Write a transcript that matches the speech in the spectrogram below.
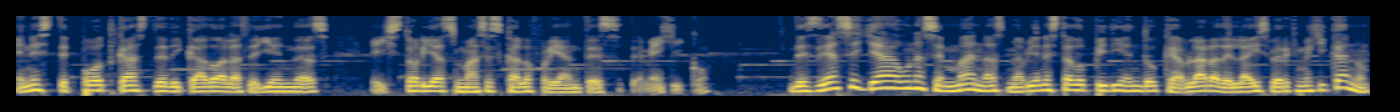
en este podcast dedicado a las leyendas e historias más escalofriantes de México. Desde hace ya unas semanas me habían estado pidiendo que hablara del iceberg mexicano.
